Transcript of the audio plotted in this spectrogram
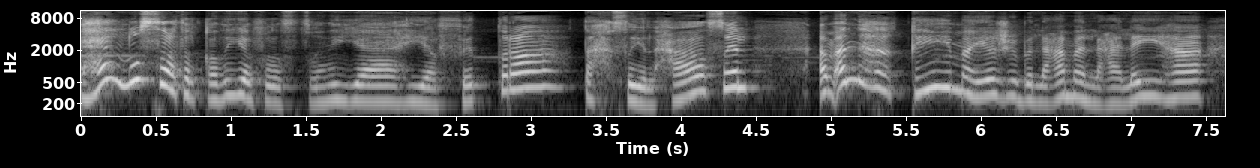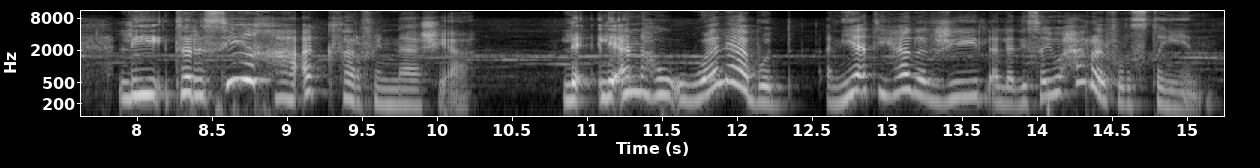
هل نصرة القضية الفلسطينية هي فطرة تحصيل حاصل أم أنها قيمة يجب العمل عليها لترسيخها أكثر في الناشئة لأنه ولا بد أن يأتي هذا الجيل الذي سيحرر فلسطين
